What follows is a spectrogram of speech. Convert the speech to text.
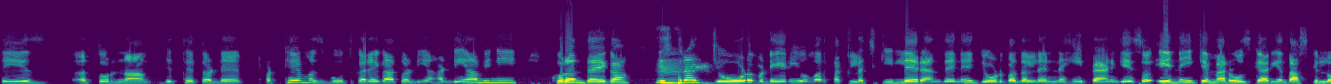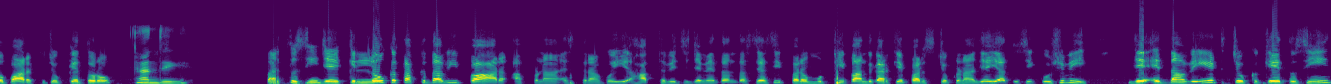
ਤੇਜ਼ ਤੁਰਨਾ ਜਿੱਥੇ ਤੁਹਾਡੇ ਪੱਠੇ ਮਜ਼ਬੂਤ ਕਰੇਗਾ ਤੁਹਾਡੀਆਂ ਹੱਡੀਆਂ ਵੀ ਨਹੀਂ ਖੁਰਨ ਦੇਗਾ ਇਸ ਤਰ੍ਹਾਂ ਜੋੜ ਵਡੇਰੀ ਉਮਰ ਤੱਕ ਲਚਕੀਲੇ ਰਹਿੰਦੇ ਨੇ ਜੋੜ ਬਦਲਨੇ ਨਹੀਂ ਪੈਣਗੇ। ਸੋ ਇਹ ਨਹੀਂ ਕਿ ਮੈਂ ਰੋਜ਼ ਕਹਿ ਰਹੀ ਹਾਂ 10 ਕਿਲੋ ਭਾਰ ਚੁੱਕ ਕੇ ਤੁਰੋ। ਹਾਂਜੀ। ਪਰ ਤੁਸੀਂ ਜੇ ਕਿਲੋ ਕ ਤੱਕ ਦਾ ਵੀ ਭਾਰ ਆਪਣਾ ਇਸ ਤਰ੍ਹਾਂ ਕੋਈ ਹੱਥ ਵਿੱਚ ਜਿਵੇਂ ਤੁਹਾਨੂੰ ਦੱਸਿਆ ਸੀ, ਪਰ ਮੁੱਠੀ ਬੰਦ ਕਰਕੇ ਪਰਸ ਚੁੱਕਣਾ ਜੇ ਜਾਂ ਤੁਸੀਂ ਕੁਝ ਵੀ, ਜੇ ਇਦਾਂ weight ਚੁੱਕ ਕੇ ਤੁਸੀਂ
